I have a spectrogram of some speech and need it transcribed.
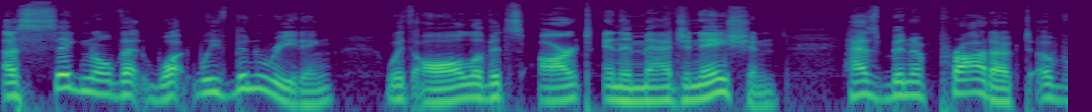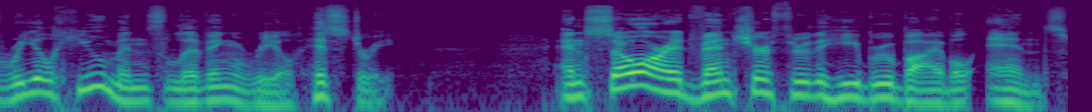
a signal that what we've been reading, with all of its art and imagination, has been a product of real humans living real history. And so our adventure through the Hebrew Bible ends.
